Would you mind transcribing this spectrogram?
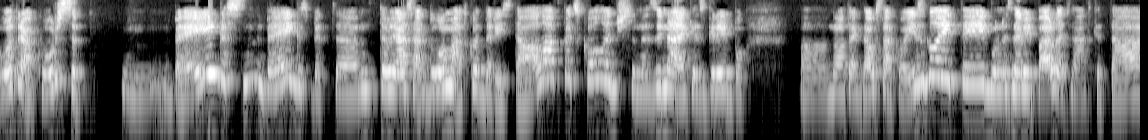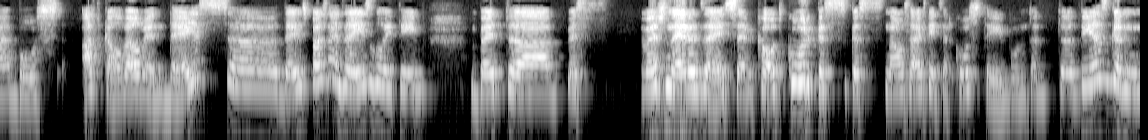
otrā kursa beigas, nu, beigas, bet uh, tev jāsāk domāt, ko darīs tālāk pēc koledžas, un es zināju, ka es gribu uh, noteikti augstāko izglītību, un es nebiju pārliecināta, ka tā būs atkal vēl viena dēļas, uh, dēļas pasniedzēja izglītība, bet uh, es vairs neredzēju sevi kaut kur, kas, kas nav saistīts ar kustību, un tad diezgan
